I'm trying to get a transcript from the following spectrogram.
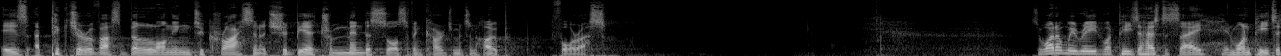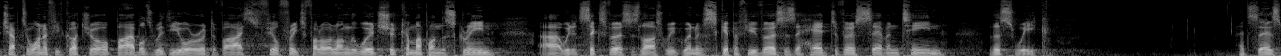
is a picture of us belonging to Christ, and it should be a tremendous source of encouragement and hope for us. So why don't we read what Peter has to say in 1 Peter chapter 1 if you've got your Bibles with you or a device feel free to follow along the words should come up on the screen. Uh, we did 6 verses last week we're going to skip a few verses ahead to verse 17 this week. It says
